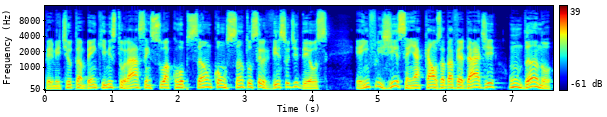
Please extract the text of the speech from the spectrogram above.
Permitiu também que misturassem sua corrupção com o santo serviço de Deus e infligissem à causa da verdade um dano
